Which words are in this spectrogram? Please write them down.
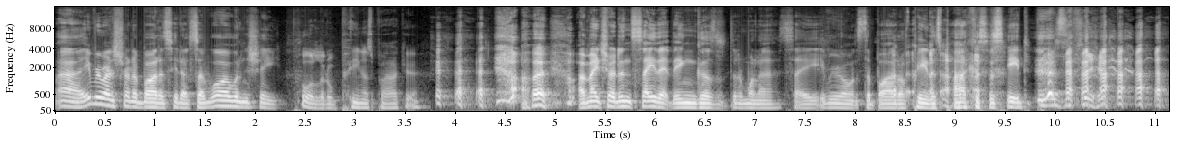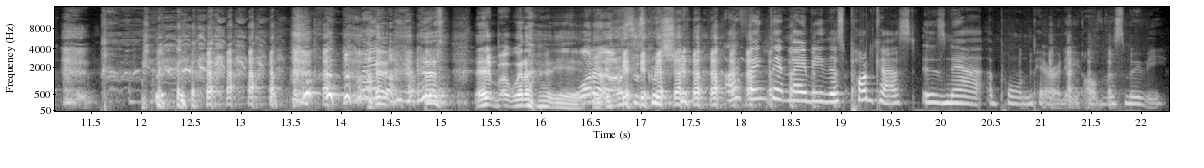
Uh, everyone's trying to bite his head off. So why wouldn't she? Poor little penis Parker. I made sure I didn't say that then because I didn't want to say everyone wants to bite off Penis Parker's head. but when I, yeah. What ask this question? I think that maybe this podcast is now a porn parody of this movie.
